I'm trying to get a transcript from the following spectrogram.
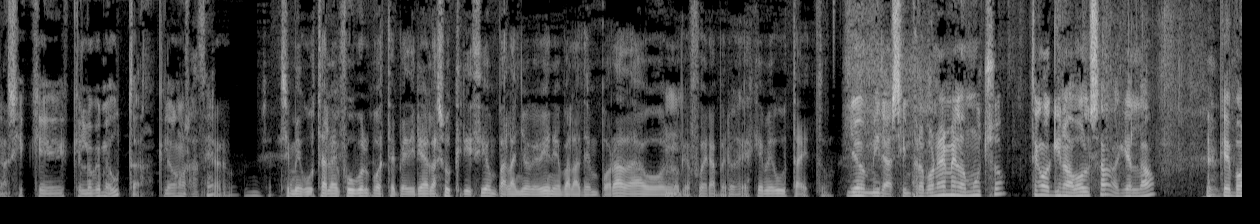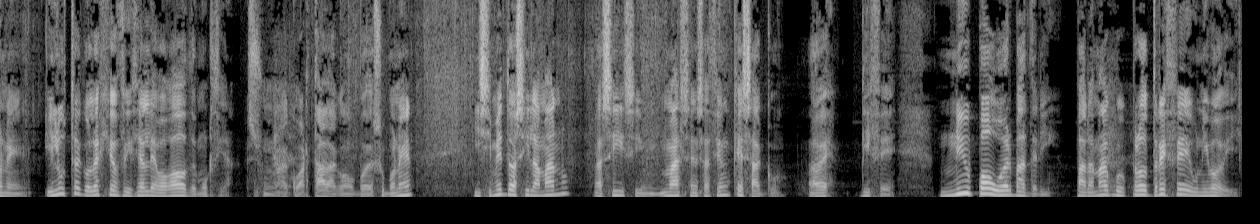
así es que, que, es lo que me gusta. ¿Qué le vamos a hacer? Claro. Si me gusta el fútbol, pues te pediría la suscripción para el año que viene, para la temporada o mm. lo que fuera, pero es que me gusta esto. Yo, mira, sin proponérmelo mucho, tengo aquí una bolsa, aquí al lado, que pone Ilustre Colegio Oficial de Abogados de Murcia. Es una coartada, como puedes suponer. Y si meto así la mano, así, sin más sensación, ¿qué saco? A ver, dice New Power Battery para MacBook Pro 13 Unibody.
